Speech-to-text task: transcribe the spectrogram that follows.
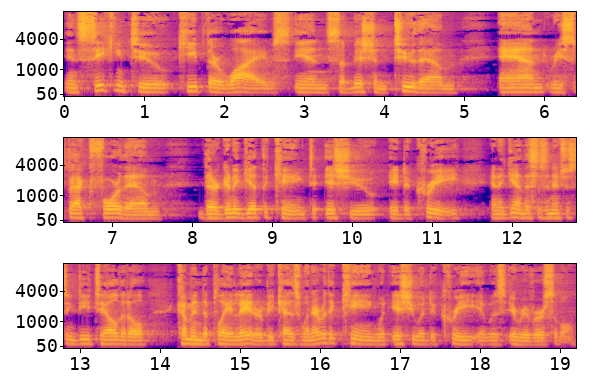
in seeking to keep their wives in submission to them and respect for them, they're going to get the king to issue a decree. And again, this is an interesting detail that'll come into play later because whenever the king would issue a decree, it was irreversible.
